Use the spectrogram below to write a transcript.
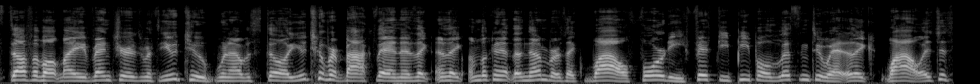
stuff about my adventures with YouTube when I was still a YouTuber back then. And like, and like, I'm looking at the numbers, like, wow, 40, 50 people listen to it. Like, wow, it's just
